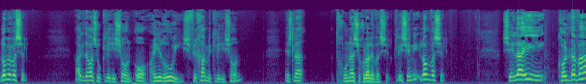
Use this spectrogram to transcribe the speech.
לא מבשל. רק דבר שהוא כלי ראשון, או עירוי, שפיכה מכלי ראשון, יש לה תכונה שיכולה לבשל. כלי שני לא מבשל. שאלה היא, כל דבר,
